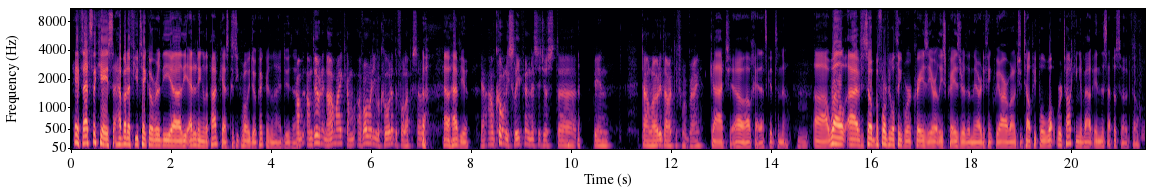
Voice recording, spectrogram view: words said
Hey, if that's the case, how about if you take over the uh, the editing of the podcast? Because you can probably do it quicker than I do. Then I'm, I'm doing it now, Mike. i have already recorded the full episode. How have you? Yeah, I'm currently sleeping. This is just uh, being downloaded directly from my brain. Gotcha. Oh, okay. That's good to know. Mm. Uh, well, uh, so before people think we're crazy, or at least crazier than they already think we are, why don't you tell people what we're talking about in this episode, Phil?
